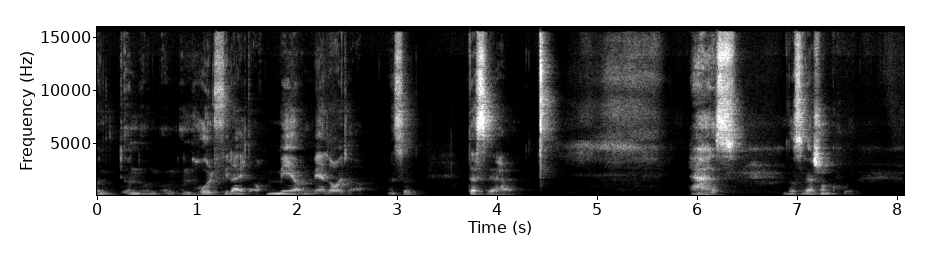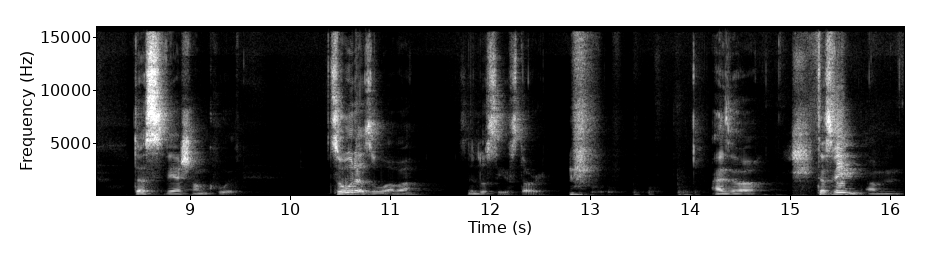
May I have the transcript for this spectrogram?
Und, und, und, und, holt vielleicht auch mehr und mehr Leute ab, weißt du? Das wäre halt, ja, das, das wäre schon cool. Das wäre schon cool. So oder so, aber ist eine lustige Story. Also, deswegen, ähm,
